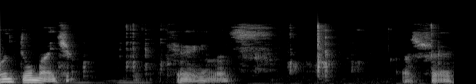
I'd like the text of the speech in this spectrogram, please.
Won't do much. Okay let's let's check.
